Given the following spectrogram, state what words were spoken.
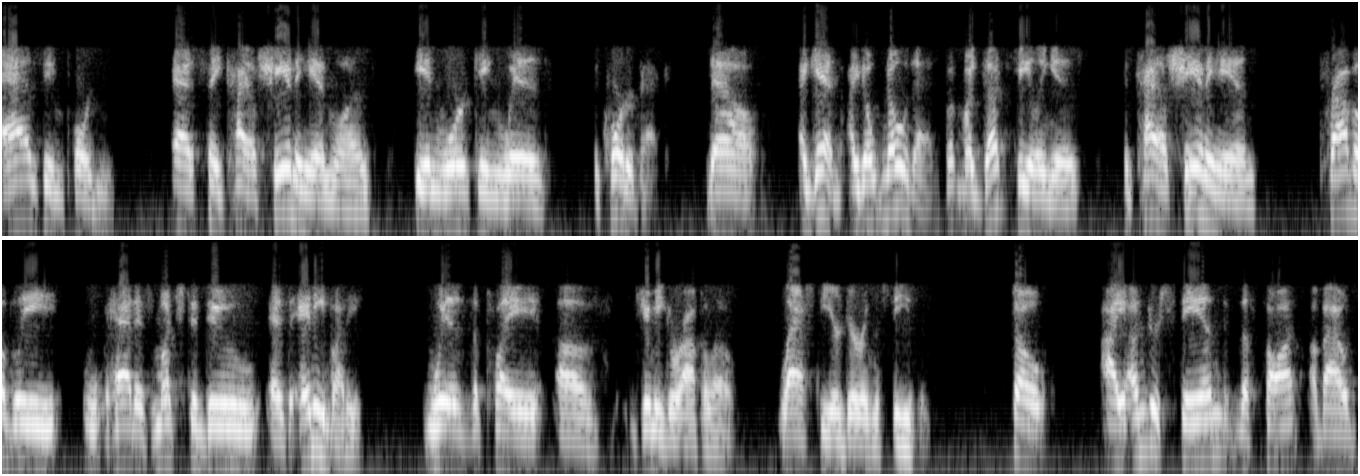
as important as, say, Kyle Shanahan was in working with the quarterback. Now, again, I don't know that, but my gut feeling is that Kyle Shanahan probably had as much to do as anybody with the play of Jimmy Garoppolo last year during the season. So I understand the thought about,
